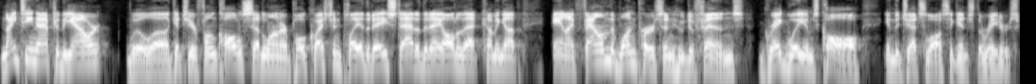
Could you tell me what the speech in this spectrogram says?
19 after the hour, we'll uh, get to your phone calls, settle on our poll question, play of the day, stat of the day, all of that coming up. And I found the one person who defends Gregg Williams' call in the Jets' loss against the Raiders.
